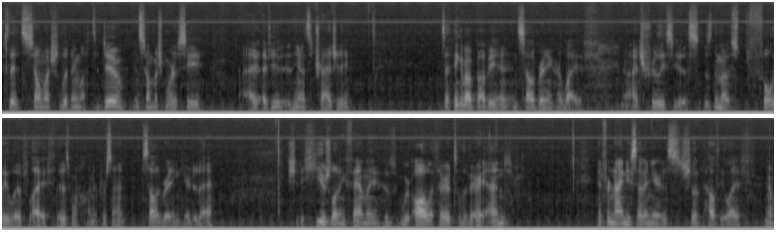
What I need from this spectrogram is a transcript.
because they had so much living left to do and so much more to see. I, I view, you know, it's a tragedy as I think about Bubby and, and celebrating her life, you know, I truly see this as the most fully lived life that is 100% celebrating here today. She had a huge loving family who were all with her till the very end. And for 97 years, she lived a healthy life. You know,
